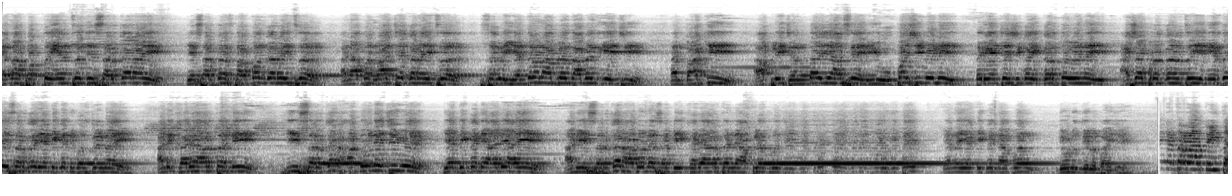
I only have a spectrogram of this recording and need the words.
यांना फक्त यांचं जे सरकार आहे हे सरकार स्थापन करायचं आणि आपण राज्य करायचं सगळी यंत्रणा आपल्या ताब्यात घ्यायची. आणि बाकी आपली जनता जी असेल ही उपाशी मेली तर यांच्याशी काही कर्तव्य नाही. अशा प्रकारचं हे निर्दयी सरकार या ठिकाणी बसलेलं आहे. आणि खऱ्या अर्थाने ही सरकार हटवण्याची वेळ या ठिकाणी आली आहे. आणि हे सरकार हटवण्यासाठी खऱ्या अर्थाने आपल्यातलं म्हणजे यांना या ठिकाणी आपण निवडून दिलं पाहिजे. राहतो इथं.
